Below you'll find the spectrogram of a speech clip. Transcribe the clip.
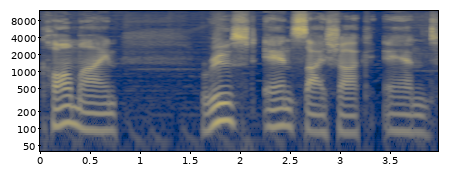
Calm Mind, Roost and Psyshock, and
